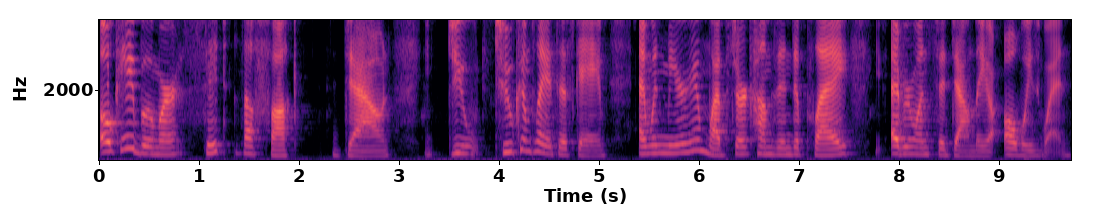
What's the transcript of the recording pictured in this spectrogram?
okay, boomer, sit the fuck down. Do two can play at this game. And when Merriam Webster comes into play, everyone sit down. They always win.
